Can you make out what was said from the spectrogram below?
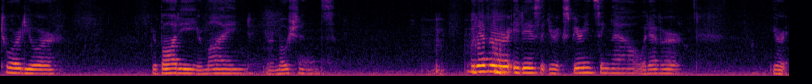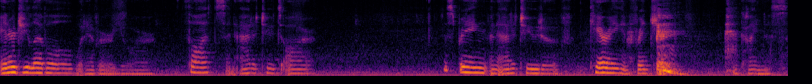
toward your your body, your mind, your emotions. Whatever it is that you're experiencing now, whatever your energy level, whatever your thoughts and attitudes are, just bring an attitude of caring and friendship and kindness.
